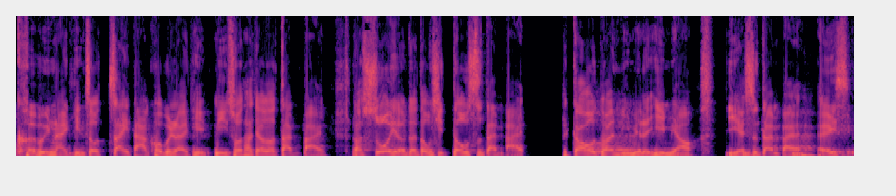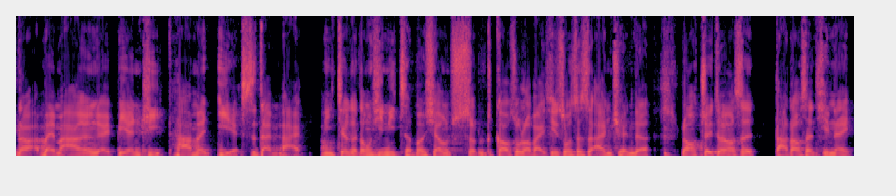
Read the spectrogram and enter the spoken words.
COVID-19 之后再打 COVID-19，你说它叫做蛋白，那所有的东西都是蛋白，高端里面的疫苗也是蛋白，S 那 mRNA、BNT 它们也是蛋白，你这个东西你怎么向说告诉老百姓说这是安全的？然后最重要是打到身体内，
